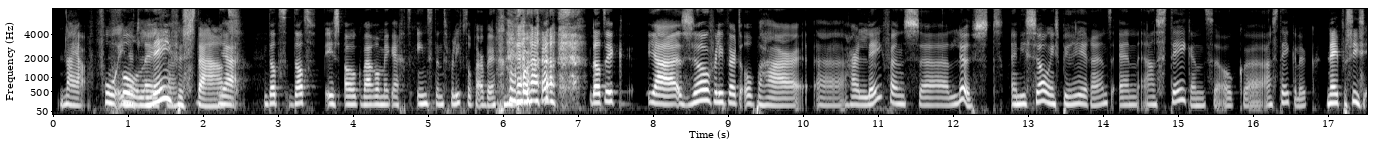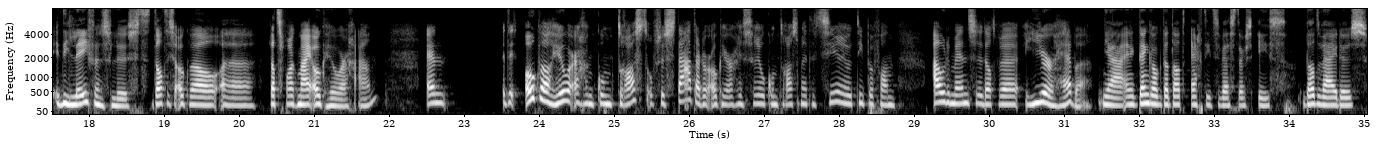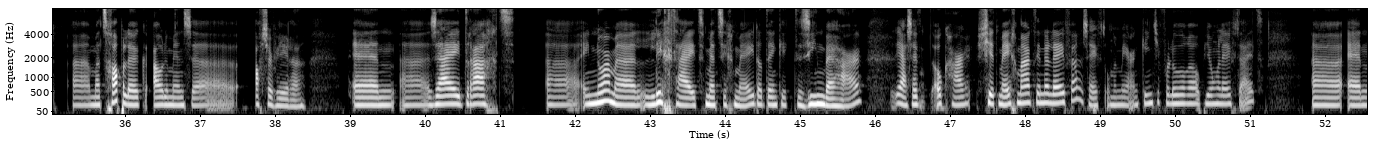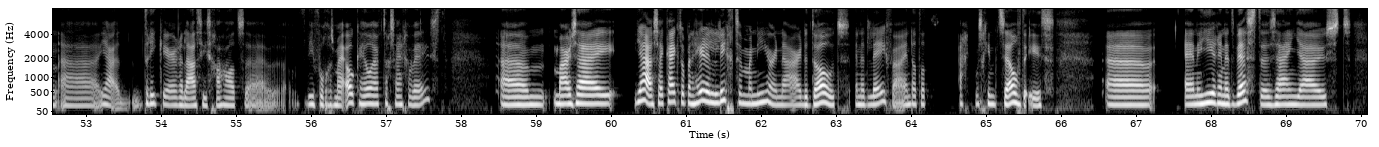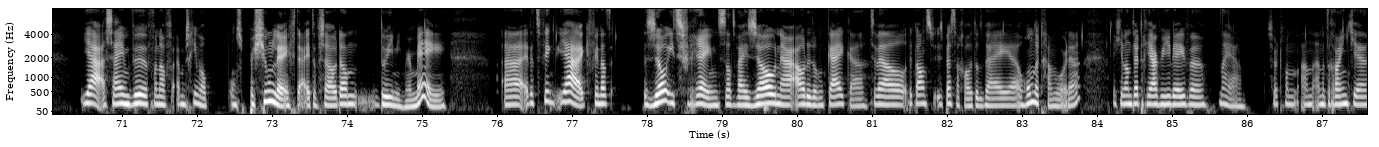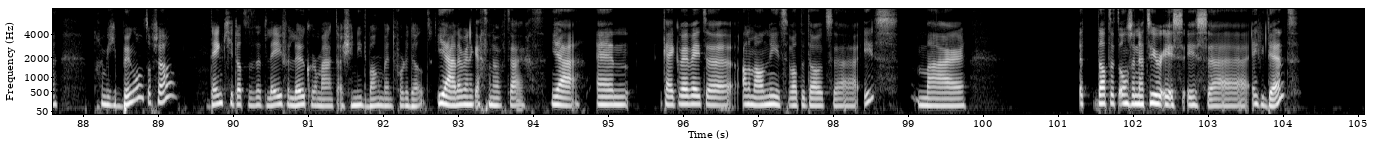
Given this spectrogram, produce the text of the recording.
nou ja, vol, in het leven. leven, staat. Ja, dat, dat is ook waarom ik echt instant verliefd op haar ben geworden. dat ik ja, zo verliefd werd op haar, eh, haar levenslust. en die is zo inspirerend en aanstekend, ook eh, aanstekelijk. Nee, precies. Die levenslust, dat is ook wel, eh, dat sprak mij ook heel erg aan. En het is ook wel heel erg een contrast, of ze staat daardoor ook heel erg in schril contrast met het stereotype van oude mensen dat we hier hebben. Ja, en ik denk ook dat dat echt iets westers is. Dat wij dus maatschappelijk oude mensen afserveren. En eh, zij draagt eh, enorme lichtheid met zich mee. Dat denk ik te zien bij haar. Ja, ze heeft ook haar shit meegemaakt in haar leven. Ze heeft onder meer een kindje verloren op jonge leeftijd. Eh, en ja, drie keer relaties gehad eh, die volgens mij ook heel heftig zijn geweest. Ehm, maar zij, ja, zij kijkt op een hele lichte manier naar de dood en het leven. En dat dat eigenlijk misschien hetzelfde is. Eh, en hier in het Westen zijn juist, ja, zijn we vanaf eh, misschien wel onze pensioenleeftijd of zo, dan doe je niet meer mee. Eh, en dat vind ik, ja, ik vind dat zoiets vreemds dat wij zo naar ouderdom kijken. Terwijl de kans is best wel groot dat wij eh 100 gaan worden. Dat je dan 30 jaar van je leven, nou ja, soort van aan, aan het randje nog een beetje bungelt of zo. Denk je dat het het leven leuker maakt als je niet bang bent voor de dood? Ja, daar ben ik echt van overtuigd. Ja, en kijk, wij weten allemaal niet wat de dood eh, is, maar het, dat het onze natuur is, is eh, evident.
